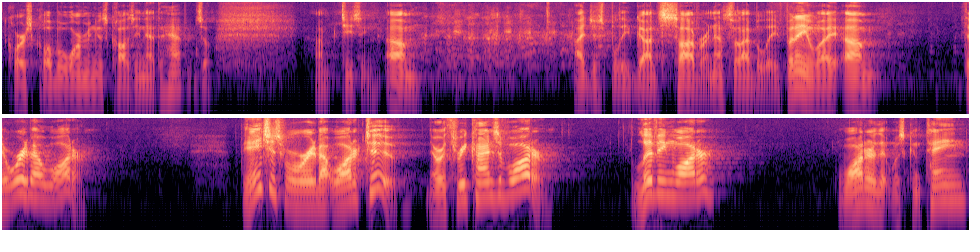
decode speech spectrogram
Of course, global warming is causing that to happen. So I'm teasing. Um, I just believe God's sovereign. That's what I believe. But anyway, um, they're worried about water. The ancients were worried about water too. There were three kinds of water living water, water that was contained,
